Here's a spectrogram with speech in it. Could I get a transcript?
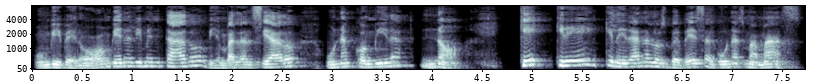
¿Un biberón bien alimentado, bien balanceado? ¿Una comida? No. ¿Qué creen que le dan a los bebés algunas mamás?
